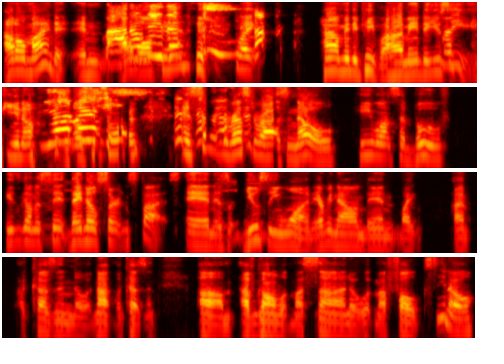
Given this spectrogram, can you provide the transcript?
I don't mind it, and I don't walk either. in, like. How many people? How many do you see? You know, yeah, and certain restaurants know he wants a booth he's gonna sit. They know certain spots, and it's mm-hmm. usually one. Every now and then, like I'm a cousin, no, not my cousin. Um, I've gone with my son or with my folks, you know.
